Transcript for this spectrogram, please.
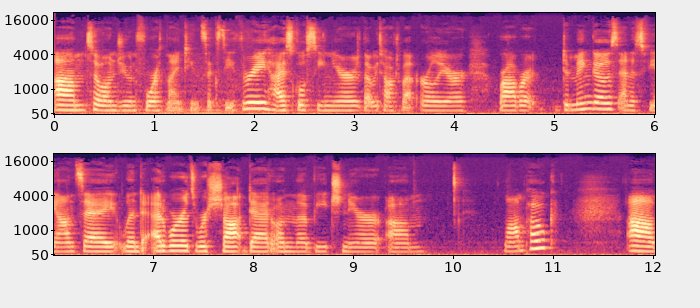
Um, so on June 4th, 1963, high school senior that we talked about earlier, Robert Domingos and his fiancee, Linda Edwards, were shot dead on the beach near um, Lompoc. Um,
